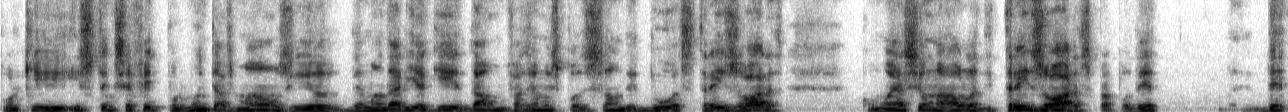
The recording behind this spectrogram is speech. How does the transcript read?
porque isso tem que ser feito por muitas mãos e eu demandaria aqui dar um, fazer uma exposição de duas, três horas, como essa uma aula de três horas para poder de,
